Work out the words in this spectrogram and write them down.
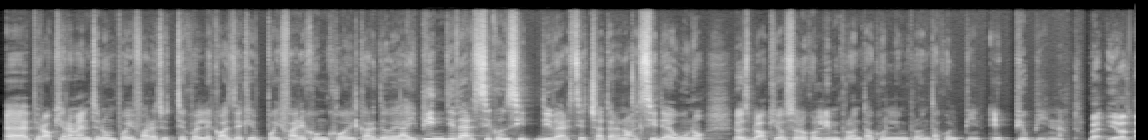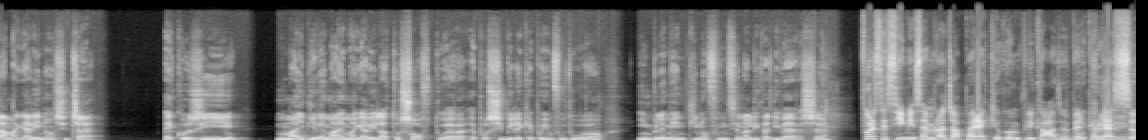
Eh, però chiaramente non puoi fare tutte quelle cose che puoi fare con Coilcard dove hai pin diversi con SID diversi eccetera no il SID è uno lo sblocchi o solo con l'impronta con l'impronta col pin e più pin Beh, in realtà magari non si... cioè, è così, mai dire mai, magari lato software è possibile che poi in futuro implementino funzionalità diverse. Forse sì, mi sembra già parecchio complicato perché Ok. adesso,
